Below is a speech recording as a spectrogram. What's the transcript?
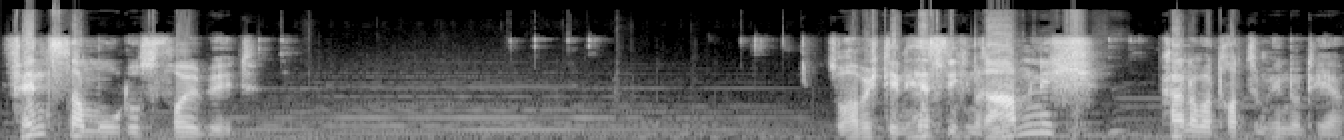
Fenstermodus Vollbild. So habe ich den hässlichen Rahmen nicht, kann aber trotzdem hin und her.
